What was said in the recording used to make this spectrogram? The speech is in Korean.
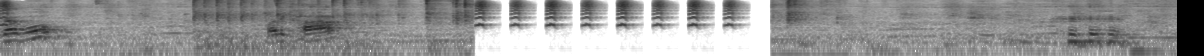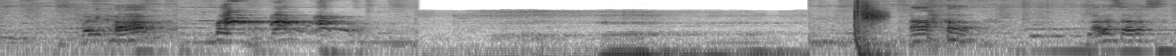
가자고. 빨리 가. 빨리 가. 빨리 가. 아, 알았어 알았어.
